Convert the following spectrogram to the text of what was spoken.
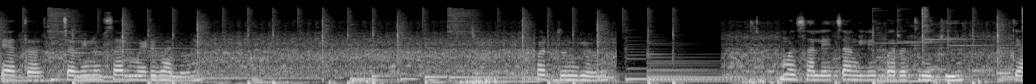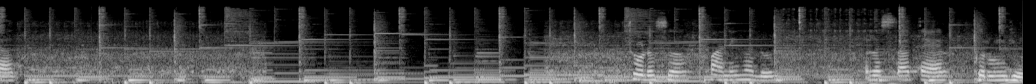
त्यातच चवीनुसार मीठ घालून परतून घेऊ. मसाले चांगले परतले की त्यात. थोडंसं पाणी घालून रस्सा तयार करून घेऊ.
